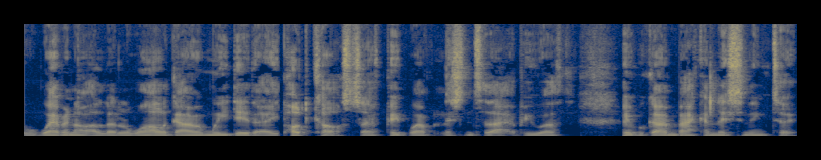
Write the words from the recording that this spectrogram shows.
webinar a little while ago and we did a podcast. So if people haven't listened to that, it'd be worth people going back and listening to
